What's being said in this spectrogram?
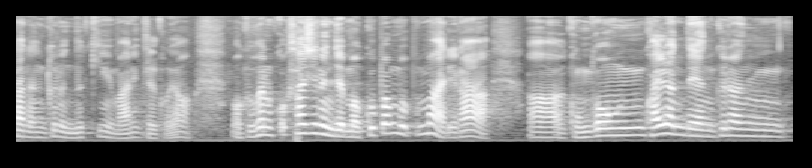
다는 그런 느낌이 많이 들고요. 뭐 그거는 꼭 사실은 이제 뭐 국방부뿐만 아니라 어, 공공 관련된 그런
